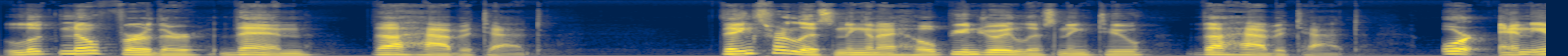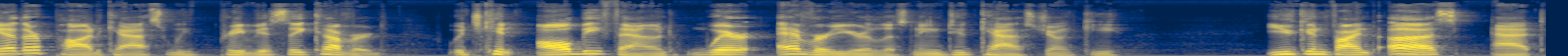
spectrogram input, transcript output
look no further than The Habitat. Thanks for listening, and I hope you enjoy listening to The Habitat or any other podcast we've previously covered, which can all be found wherever you're listening to Cast Junkie. You can find us at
